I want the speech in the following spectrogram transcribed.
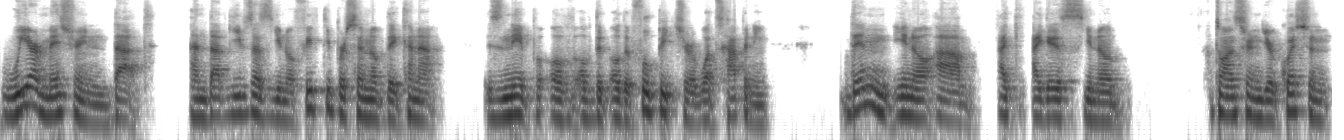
we are measuring that and that gives us you know 50% of the kind of snip of, of the of the full picture of what's happening then you know um, I, I guess you know to answering your question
